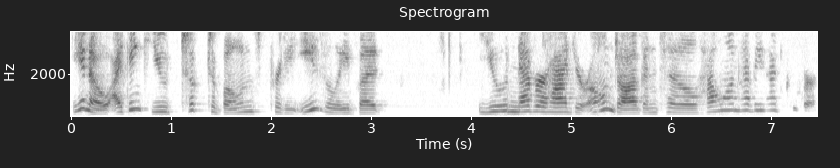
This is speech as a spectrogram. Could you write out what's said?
You know, I think you took to Bones pretty easily, but you never had your own dog until how long have you had Cooper?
